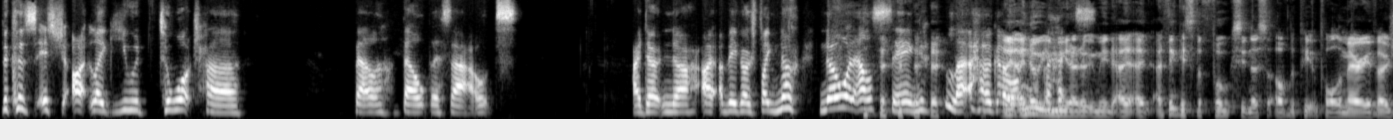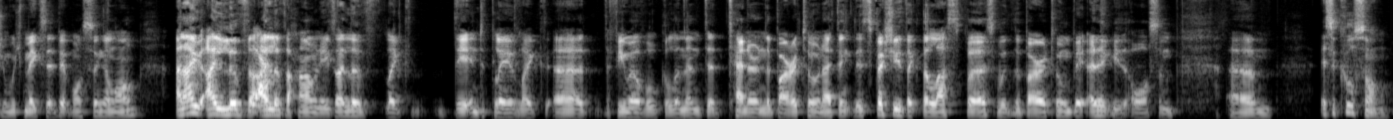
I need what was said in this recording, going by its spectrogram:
because it's uh, like you would to watch her belt belt this out I don't know. I, maybe I was like, no, no one else sing. Let her go. I, I know what you mean. I know what you mean. I, I think it's the folksiness of the Peter Paul and Mary version which makes it a bit more sing along. And I, I love that. Yeah. I love the harmonies. I love like the interplay of like uh, the female vocal and then the tenor and the baritone. I think especially like the last verse with the baritone bit. I think is awesome. Um, it's a cool song,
